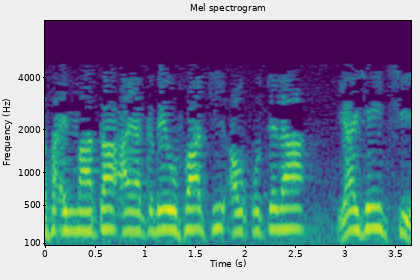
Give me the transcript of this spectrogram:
افا ان ماتا آیا کبی وفات شی او قتلا یا شہید شی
